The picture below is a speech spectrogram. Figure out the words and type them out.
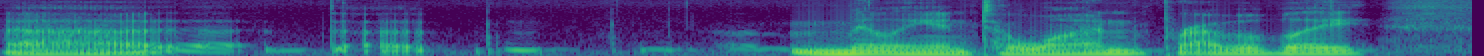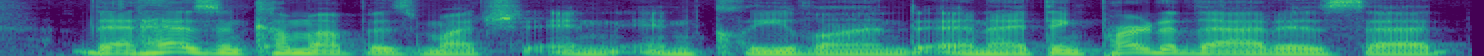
uh, a million to one probably. That hasn't come up as much in in Cleveland, and I think part of that is that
